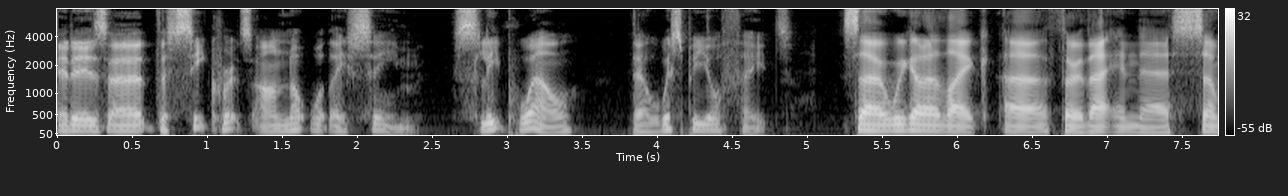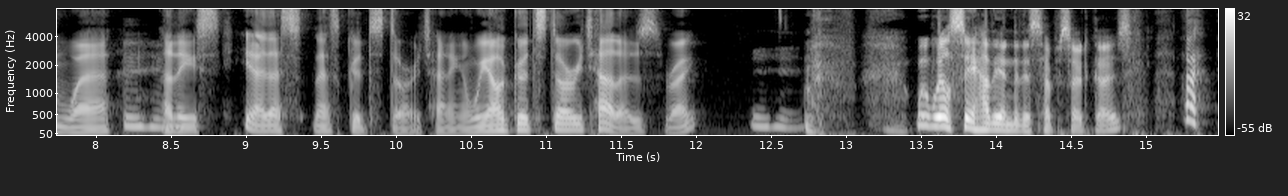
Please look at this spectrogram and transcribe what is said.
It is. Uh, the secrets are not what they seem. Sleep well; they'll whisper your fate. so we gotta like uh, throw that in there somewhere. At least you know that's that's good storytelling, and we are good storytellers, right? Well, we'll see how the end of this episode goes.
